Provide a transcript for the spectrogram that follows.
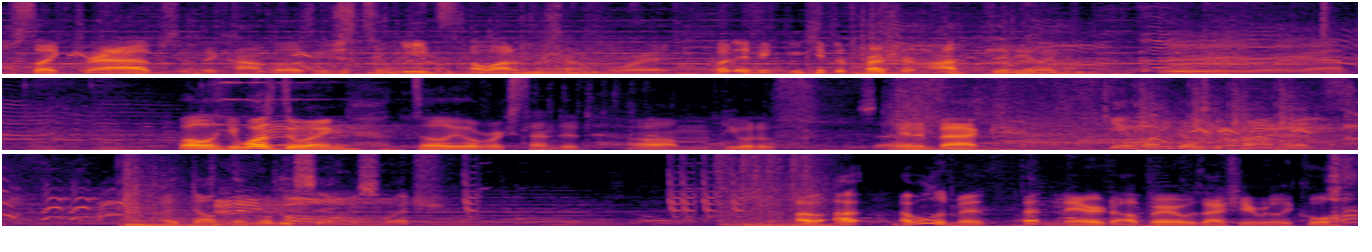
just like grabs into combos. He just eats a lot of percent for it. But if he can keep the pressure on Diddy, like Ooh, yeah. well, he was doing until he overextended, um, he would have So, made it back. Game one goes to Comet. I don't think we'll be seeing a switch. I, I, I will admit that Nair to up air was actually really cool.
